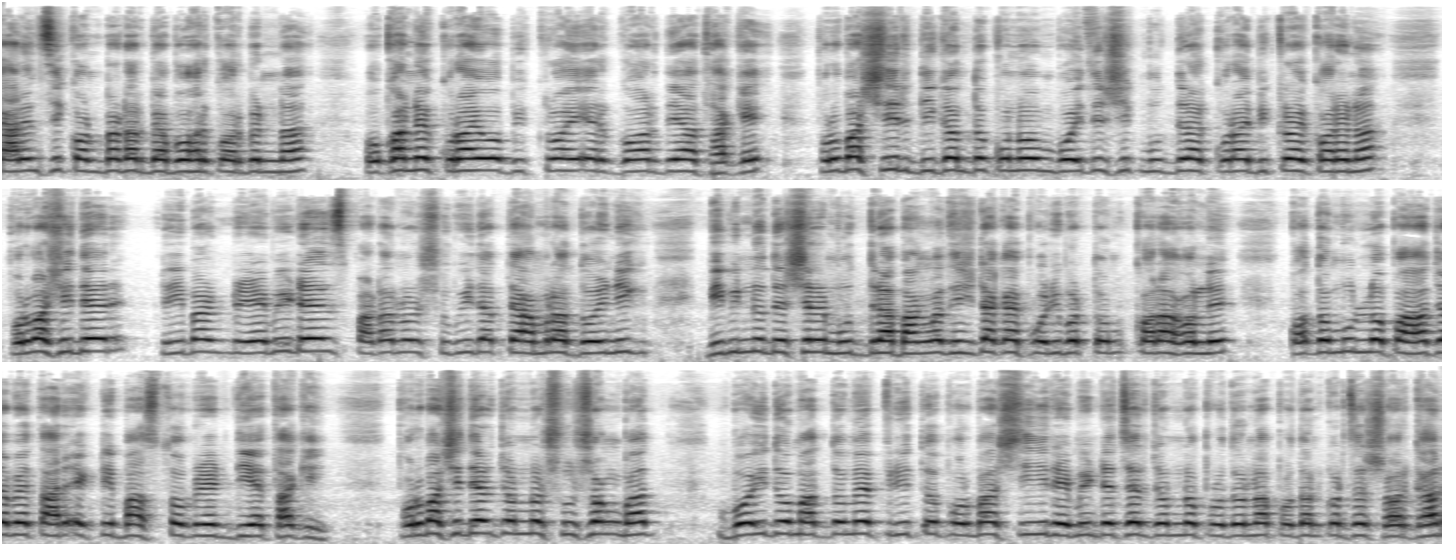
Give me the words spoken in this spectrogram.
কারেন্সি কনভার্টার ব্যবহার করবেন না। ওখানে ক্রয় ও বিক্রয় এর গড় দেয়া থাকে। প্রবাসীর দিগন্ত কোনো বৈদেশিক মুদ্রা ক্রয় বিক্রয় করে না। প্রবাসীদের রিমান্ড রেমিডেন্স পাঠানোর সুবিধাতে আমরা দৈনিক বিভিন্ন দেশের মুদ্রা বাংলাদেশি টাকায় পরিবর্তন করা হলে কত মূল্য পাওয়া যাবে তার একটি বাস্তব রেট দিয়ে থাকি। প্রবাসীদের জন্য সুসংবাদ, বৈধ মাধ্যমে প্রীত প্রবাসী রেমিডেন্সের জন্য প্রদনা প্রদান করছে সরকার।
